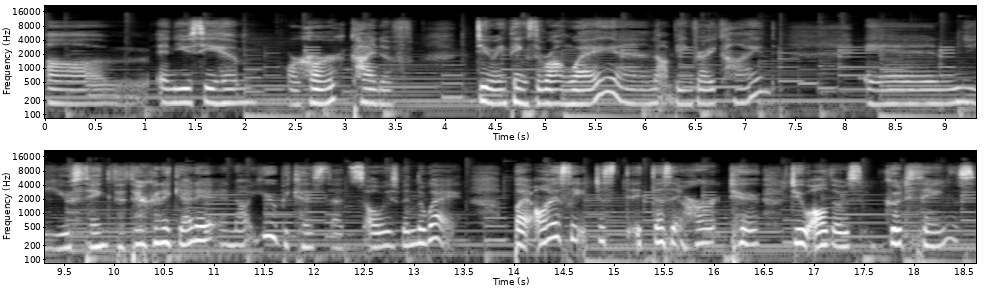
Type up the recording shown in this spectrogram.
Um, and you see him or her kind of doing things the wrong way and not being very kind and you think that they're gonna get it and not you because that's always been the way. But honestly it just it doesn't hurt to do all those good things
